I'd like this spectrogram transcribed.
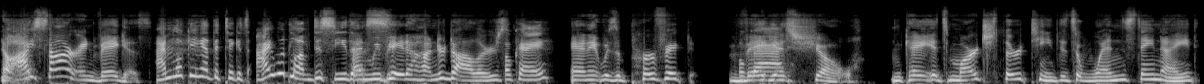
Now, I saw her in Vegas. I'm looking at the tickets. I would love to see this. And we paid a hundred dollars. Okay. And it was a perfect Oh, Vegas God. show. Okay. It's March 13th. It's a Wednesday night.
